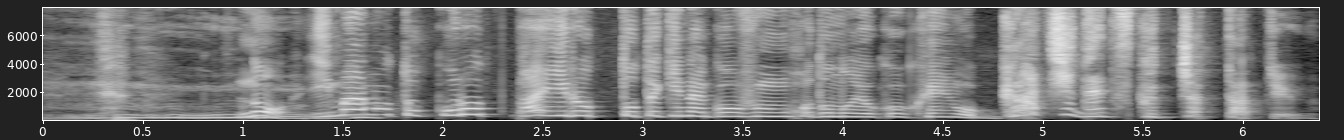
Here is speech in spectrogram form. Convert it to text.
の今のところパイロット的な5分ほどの予告編をガチで作っちゃったっていう。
